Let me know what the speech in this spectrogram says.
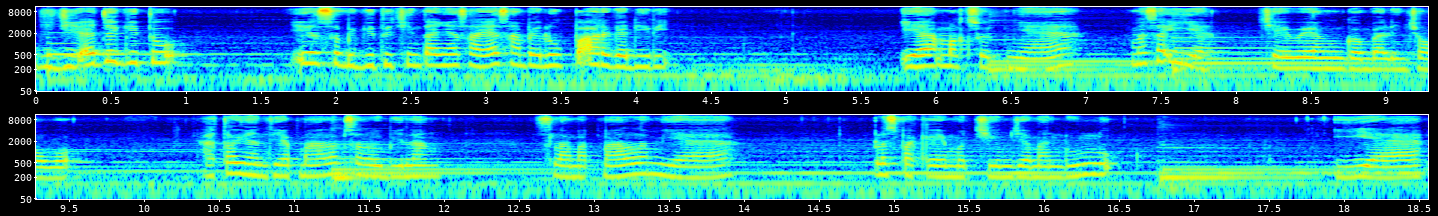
jijik aja gitu. Ya sebegitu cintanya saya sampai lupa harga diri. Ya maksudnya, masa iya cewek yang gombalin cowok? Atau yang tiap malam selalu bilang, selamat malam ya. Plus pakai emot cium zaman dulu. Iya,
